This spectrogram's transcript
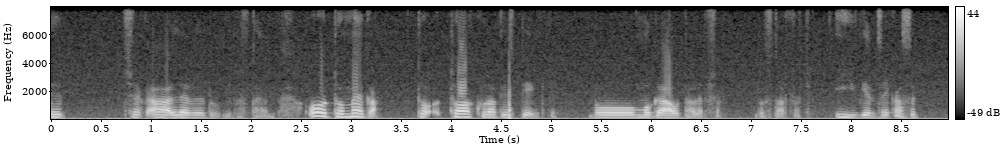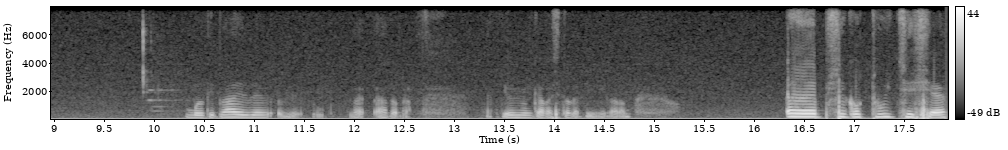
Y, a level drugi dostałem. O, to mega. To, to akurat jest pięknie, bo mogę auta lepsze dostarczać. I więcej kasy. Multiplayer, wie, wie, a dobra. Jak nie umiem gadać, to lepiej nie gadam. E, przygotujcie się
